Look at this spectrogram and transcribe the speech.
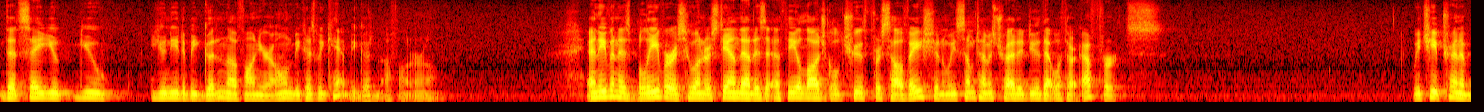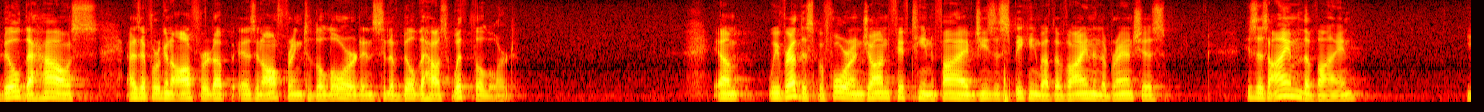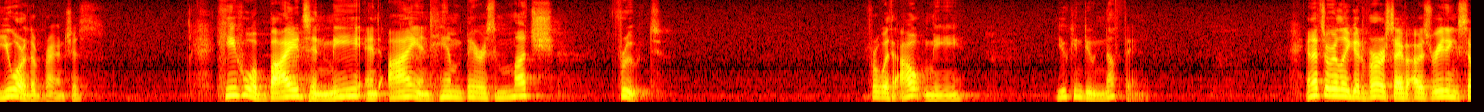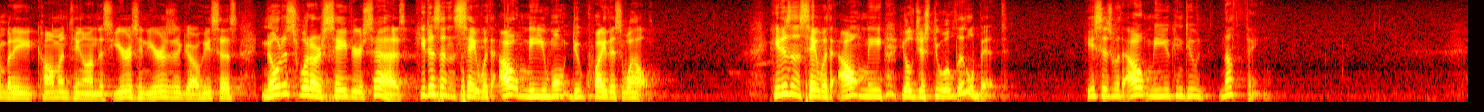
that say you, you, you need to be good enough on your own because we can't be good enough on our own. And even as believers who understand that as a theological truth for salvation, we sometimes try to do that with our efforts. We keep trying to build the house as if we're going to offer it up as an offering to the Lord instead of build the house with the Lord. Um, we've read this before in John 15, 5, Jesus speaking about the vine and the branches. He says, I am the vine, you are the branches. He who abides in me and I in him bears much fruit. For without me, you can do nothing. And that's a really good verse. I, was reading somebody commenting on this years and years ago. He says, Notice what our Savior says. He doesn't say, Without me, you won't do quite as well. He doesn't say, Without me, you'll just do a little bit. He says, Without me, you can do nothing.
